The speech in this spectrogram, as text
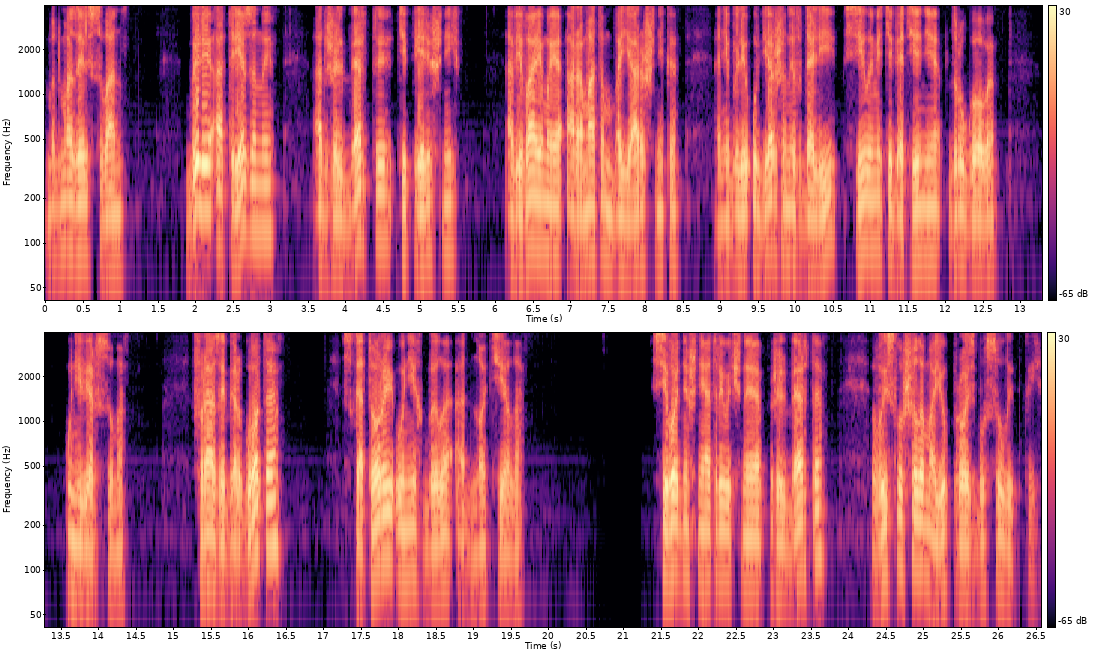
мадемуазель Сван, были отрезаны от Жильберты теперешней, овиваемые ароматом боярышника, они были удержаны вдали силами тяготения другого универсума. Фраза Бергота, с которой у них было одно тело. Сегодняшняя отрывочная Жильберта выслушала мою просьбу с улыбкой.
